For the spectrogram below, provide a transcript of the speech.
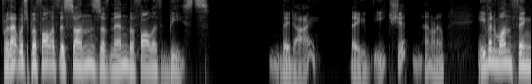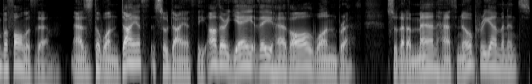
For that which befalleth the sons of men befalleth beasts. They die? They eat shit? I don't know. Even one thing befalleth them. As the one dieth, so dieth the other. Yea, they have all one breath, so that a man hath no preeminence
